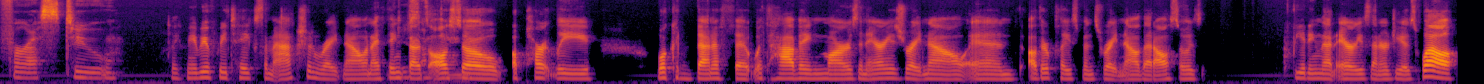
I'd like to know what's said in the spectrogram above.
for us to like maybe if we take some action right now and i think Do that's something. also a partly what could benefit with having mars and aries right now and other placements right now that also is feeding that aries energy as well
